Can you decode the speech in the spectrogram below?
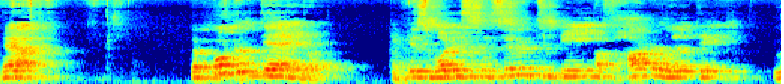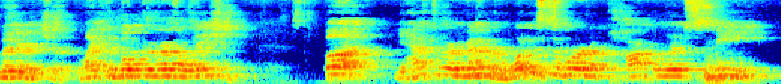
Now, the book of Daniel is what is considered to be apocalyptic literature, like the book of Revelation. But you have to remember, what does the word apocalypse mean?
